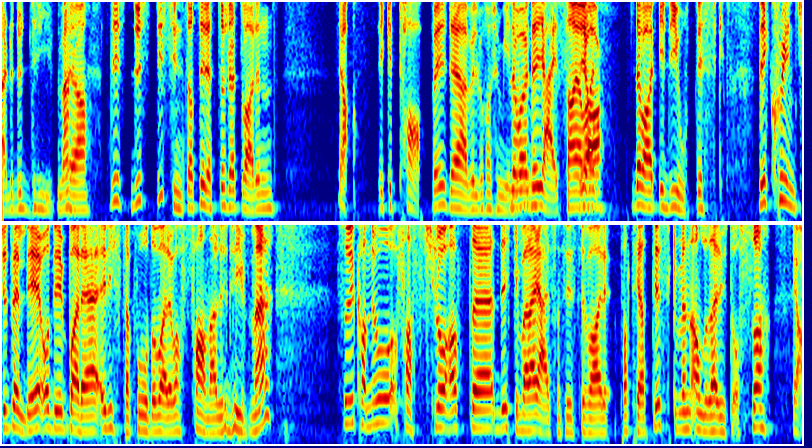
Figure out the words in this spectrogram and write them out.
er det du driver med? Ja. De, de, de syntes at du rett og slett var en Ja, ikke taper, det er vel kanskje min Det var jo det jeg sa. Jeg Ja, var, det var idiotisk. de cringet veldig, og de bare rista på hodet og bare Hva faen er det du driver med? Så vi kan jo fastslå at uh, det ikke bare er jeg som syns det var patetisk, men alle der ute også. Ja.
